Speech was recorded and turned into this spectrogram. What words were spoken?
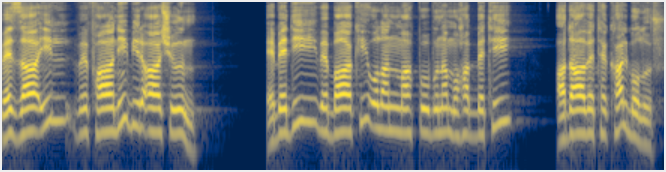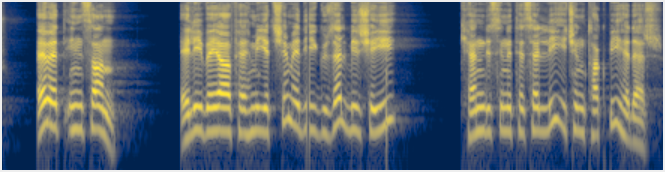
Ve zail ve fani bir aşığın ebedi ve baki olan mahbubuna muhabbeti adavete kalp olur. Evet insan eli veya fehmi yetişemediği güzel bir şeyi kendisini teselli için takbih eder.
